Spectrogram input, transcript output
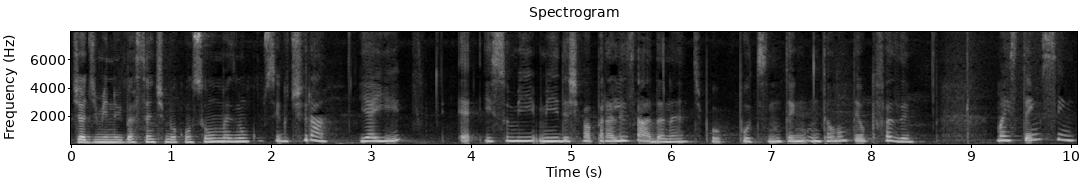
Já diminui bastante o meu consumo, mas não consigo tirar. E aí é, isso me, me deixava paralisada, né? Tipo, putz, não tem, então não tem o que fazer. Mas tem sim.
